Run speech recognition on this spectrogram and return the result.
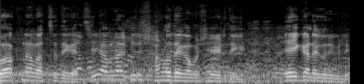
বকনা বাচ্চা দেখাচ্ছি আমরা কিছু সাঁড়ো দেখাবো সেই দিকে এই ক্যাটাগরিগুলি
